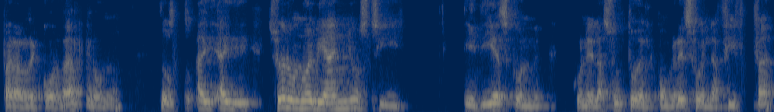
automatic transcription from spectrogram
para recordarlo, ¿no? Entonces, hay, hay, fueron nueve años y, diez con, con, el asunto del Congreso de la FIFA,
